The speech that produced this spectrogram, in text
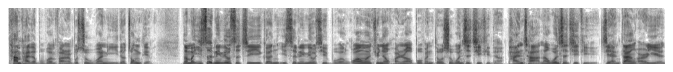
碳排的部分反而不是五万零一的重点，那么一四零六四之一跟一四零六七部分完完全全环绕部分都是温室气体的盘查。那温室气体简单而言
